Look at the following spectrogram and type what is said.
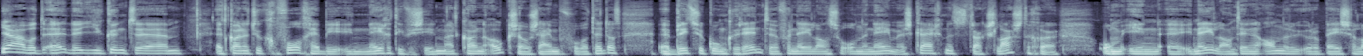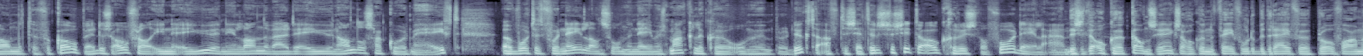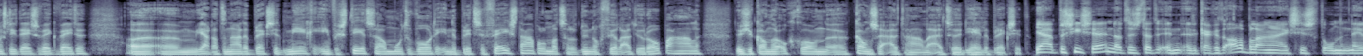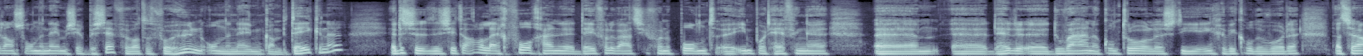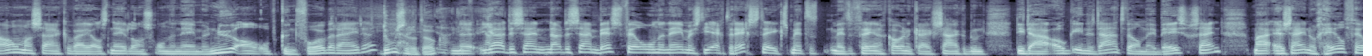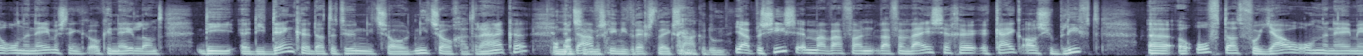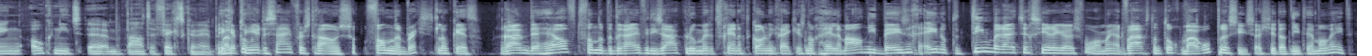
Ja, want je kunt, uh, het kan natuurlijk gevolgen hebben in negatieve zin, maar het kan ook zo zijn bijvoorbeeld dat uh, Britse concurrenten van Nederlandse ondernemers krijgen het straks lastiger om in, uh, in Nederland en in andere Europese landen te verkopen. Dus overal in de EU en in landen waar de EU een handelsakkoord mee heeft, wordt het voor Nederlandse ondernemers makkelijker om hun producten af te zetten. Dus er zitten ook gerust wel voordelen aan. Er zitten ook kansen. Ik zag ook een veevoederbedrijf, ProFarmers, die deze week weten um, ja, dat er na de Brexit meer geïnvesteerd zou moeten worden in de Britse veestapel, omdat ze dat nu nog veel uit Europa halen. Dus je kan er ook gewoon uh, kansen uithalen uit uh, die hele Brexit. Ja, precies. Hè? En dat is dat, en, kijk, het allerbelangrijkste is dat onder, Nederlandse ondernemers zich beseffen wat het voor hun onderneming kan betekenen. Ja, dus er zitten allerlei gevolgen aan de devaluatie van de pond, uh, importheffingen, ehm, de, de douanecontroles die ingewikkelder worden. Dat zijn allemaal zaken waar je als Nederlandse ondernemer nu al op kunt voorbereiden. Doen ze dat ook? Ja, ja er zijn zijn, nou, er zijn best veel ondernemers die echt rechtstreeks met het, met het Verenigd Koninkrijk zaken doen, die daar ook inderdaad wel mee bezig zijn. Maar er zijn nog heel veel ondernemers, denk ik ook in Nederland, die, uh, die denken dat het hun niet zo, niet zo gaat raken. Omdat ze misschien niet rechtstreeks zaken doen. Ja, precies. Maar waarvan, waarvan wij zeggen: kijk alsjeblieft uh, of dat voor jouw onderneming ook niet uh, een bepaald effect kan hebben. Ik heb hier de cijfers trouwens van de Brexit Loket. Ruim de helft van de bedrijven die zaken doen met het Verenigd Koninkrijk is nog helemaal niet bezig. Eén op de tien bereidt zich serieus voor. Maar ja, de vraag is dan toch waarop precies, als je dat niet helemaal weet.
